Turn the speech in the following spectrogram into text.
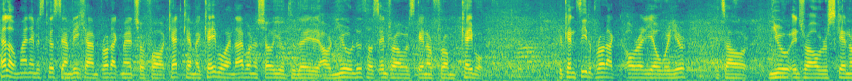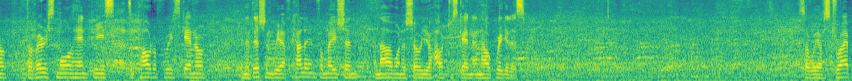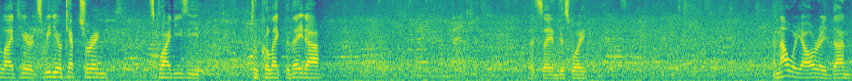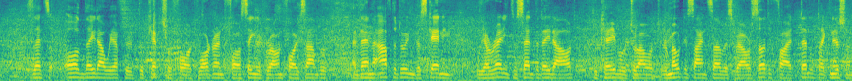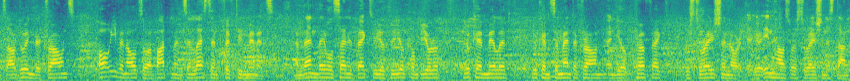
Hello, my name is Christian Wiecher. I'm product manager for CAD-CAM at KaVo and I want to show you today our new Lythos intraoral scanner from KaVo. You can see the product already over here. It's our new intraoral scanner with a very small handpiece. It's a powder-free scanner. In addition, we have color information and now I want to show you how to scan and how quick it is. So we have stripe light here, it's video capturing, it's quite easy to collect the data. Let's say in this way. And now we are already done. That's all data we have to, to capture for a quadrant, for a single crown for example. And then after doing the scanning, we are ready to send the data out to KaVo to our remote design service where our certified dental technicians are doing the crowns or even also abutments in less than 15 minutes. And then they will send it back to you to your computer. You can mill it, you can cement the crown and your perfect restoration or your in-house restoration is done.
